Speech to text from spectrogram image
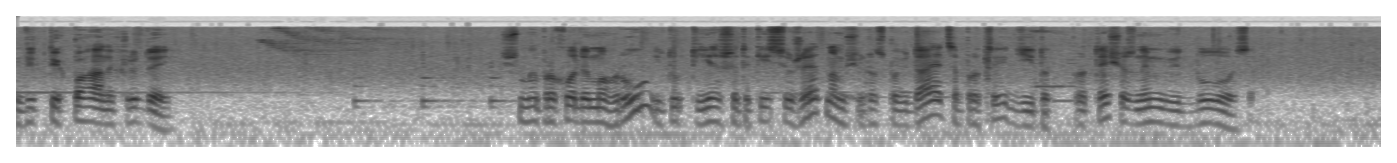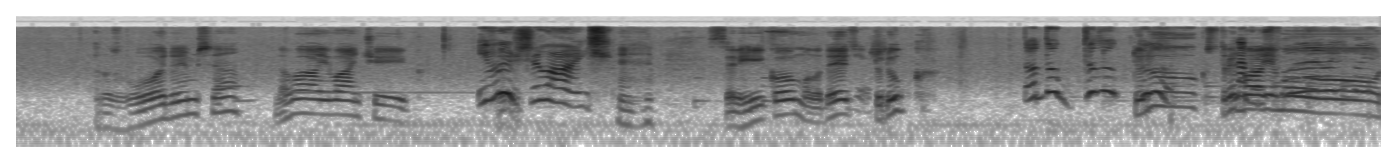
Від тих поганих людей. Ми проходимо гру, і тут є ще такий сюжет, нам що розповідається про цих діток, про те, що з ними відбулося. Розгойдуємося. Давай, Іванчик. І вишиванч. Сергійко, молодець, тулюк. Туду, туду, Тулюк, стрибаємо.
